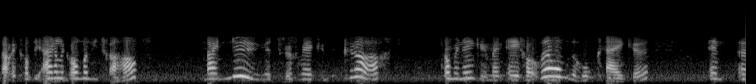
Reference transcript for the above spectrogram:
Nou, ik had die eigenlijk allemaal niet gehad. Maar nu, met terugwerkende kracht, kwam in één keer mijn ego wel om de hoek kijken. En uh,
